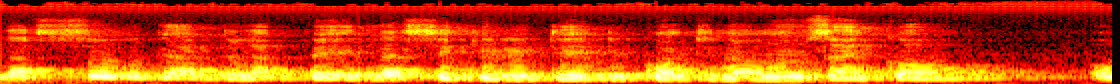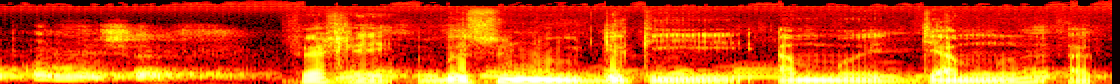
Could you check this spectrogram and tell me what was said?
La sauvegarde de la paix et la sécurité du continent nous incombe au premier chef. Fexe ba suñu dëkk yi am jàmm ak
